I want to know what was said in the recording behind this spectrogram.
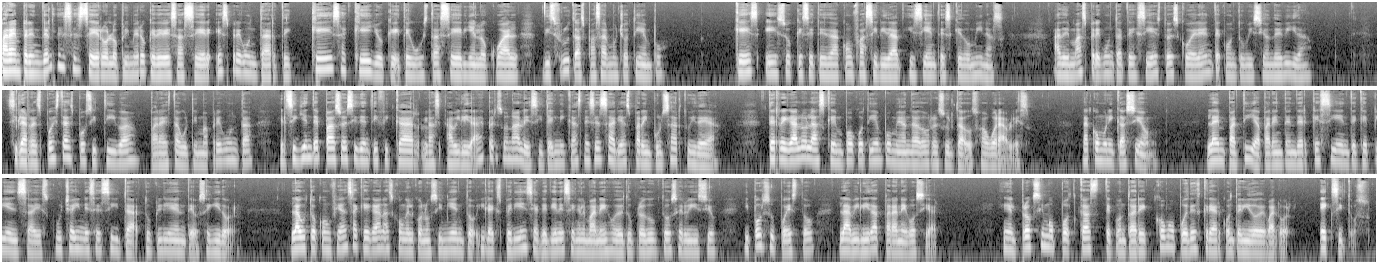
Para emprender desde cero, lo primero que debes hacer es preguntarte qué es aquello que te gusta hacer y en lo cual disfrutas pasar mucho tiempo. ¿Qué es eso que se te da con facilidad y sientes que dominas? Además, pregúntate si esto es coherente con tu visión de vida. Si la respuesta es positiva para esta última pregunta, el siguiente paso es identificar las habilidades personales y técnicas necesarias para impulsar tu idea. Te regalo las que en poco tiempo me han dado resultados favorables. La comunicación, la empatía para entender qué siente, qué piensa, escucha y necesita tu cliente o seguidor. La autoconfianza que ganas con el conocimiento y la experiencia que tienes en el manejo de tu producto o servicio y por supuesto la habilidad para negociar. En el próximo podcast te contaré cómo puedes crear contenido de valor. Éxitos.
